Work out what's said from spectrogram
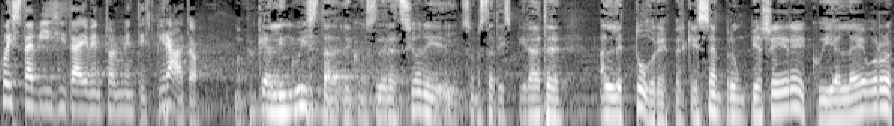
questa visita ha eventualmente ispirato? Ma più che al linguista le considerazioni sono state ispirate al lettore, perché è sempre un piacere qui all'Eur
